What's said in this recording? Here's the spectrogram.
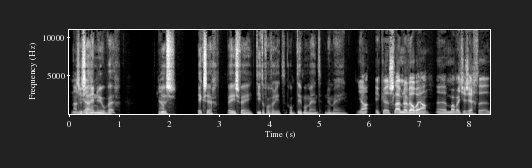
Nou, Ze zijn nu op weg. Ja. Dus ik zeg PSV, titelfavoriet, op dit moment nummer 1. Ja, ik eh, sluit me daar wel bij aan. Maar wat je zegt, de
